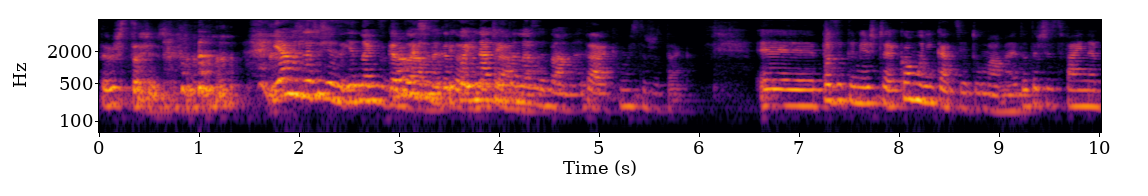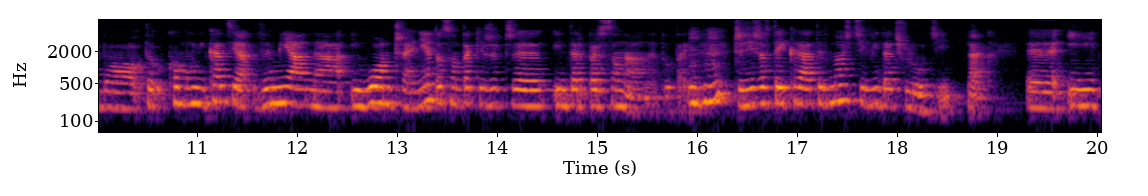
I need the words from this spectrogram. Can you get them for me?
To już coś. Ja myślę, że się jednak zgadzamy, się zgadzamy, tylko inaczej to nazywamy. Tak, myślę, że tak. Yy, Poza tym jeszcze komunikację tu mamy. To też jest fajne, bo komunikacja, wymiana i łączenie to są takie rzeczy interpersonalne tutaj. Mhm. Czyli, że w tej kreatywności widać ludzi. Tak. Yy, I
